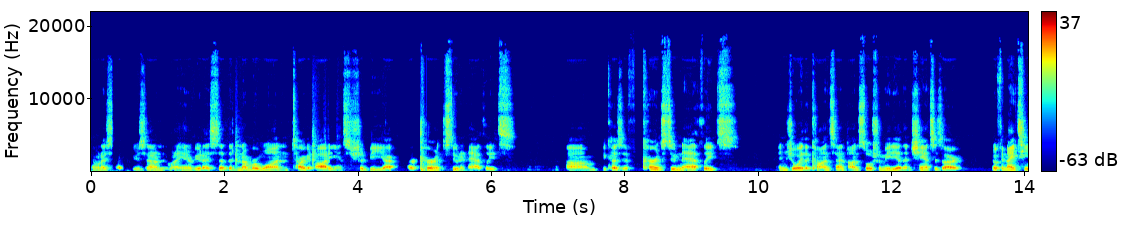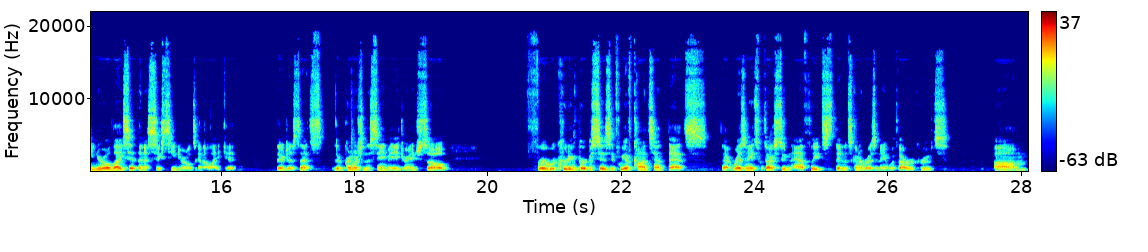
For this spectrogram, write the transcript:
And when I started when I interviewed, I said the number one target audience should be our, our current student athletes. Um, because if current student athletes enjoy the content on social media, then chances are, you know, if a 19 year old likes it, then a 16 year old is going to like it. They're just that's they're pretty much in the same age range. So, for recruiting purposes, if we have content that's that resonates with our student athletes, then it's going to resonate with our recruits. Um,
